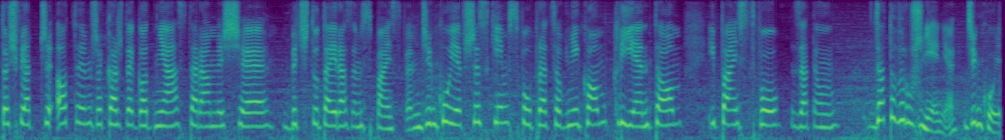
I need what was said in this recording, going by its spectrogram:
To świadczy o tym, że każdego dnia staramy się być tutaj razem z Państwem. Dziękuję wszystkim współpracownikom, klientom i Państwu za, tę, za to wyróżnienie. Dziękuję.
